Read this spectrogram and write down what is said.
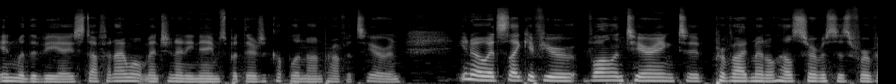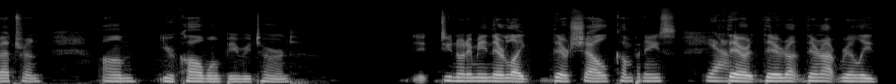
in with the VA stuff. And I won't mention any names, but there's a couple of nonprofits here, and you know, it's like if you're volunteering to provide mental health services for a veteran, um, your call won't be returned. Do you know what I mean? They're like they're shell companies. Yeah. They're they're not they're not really.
